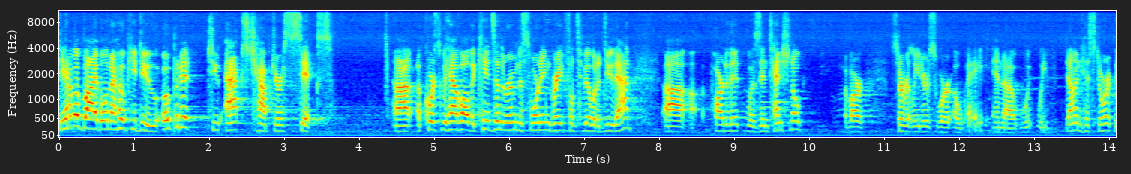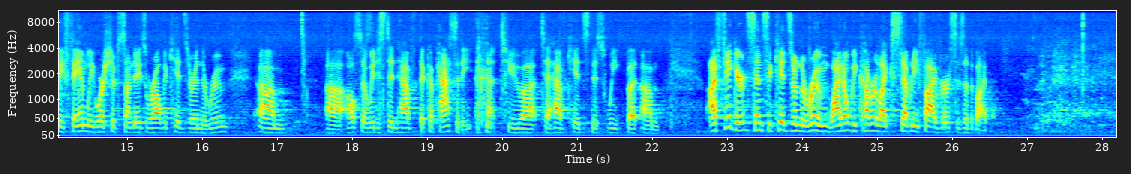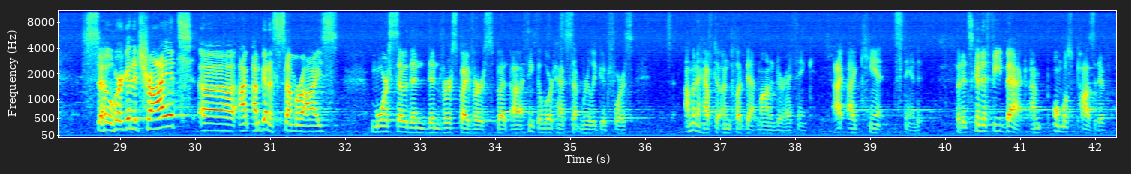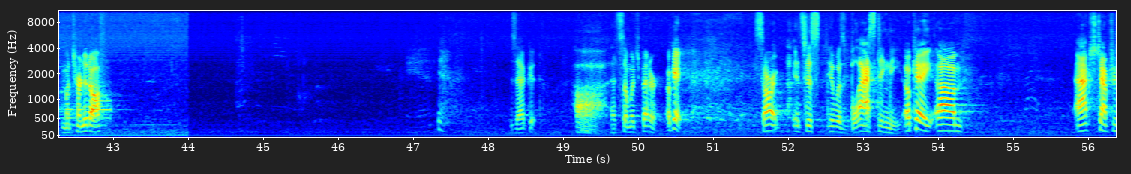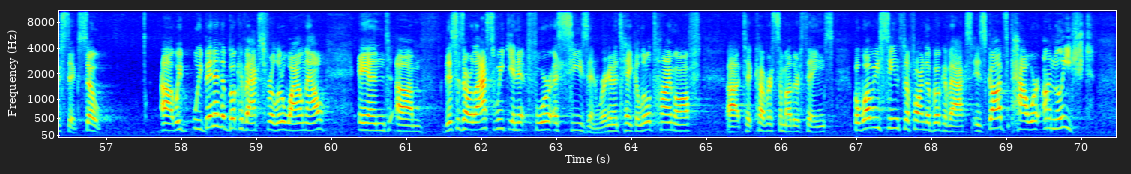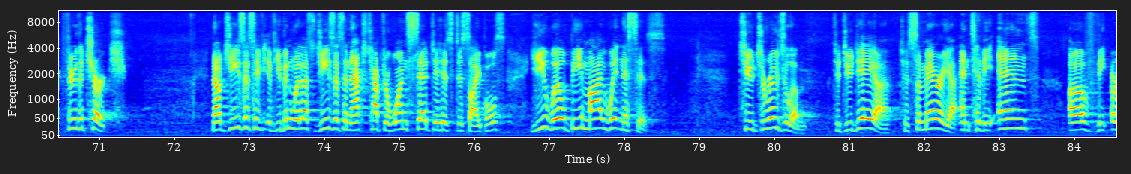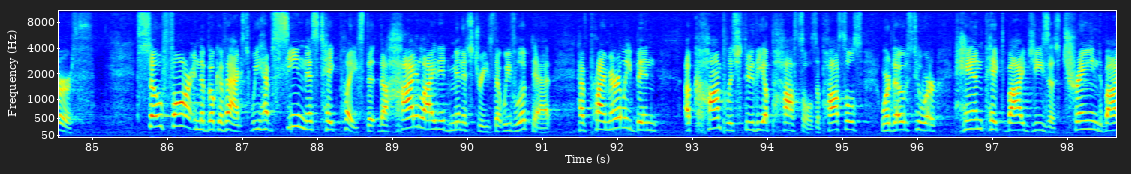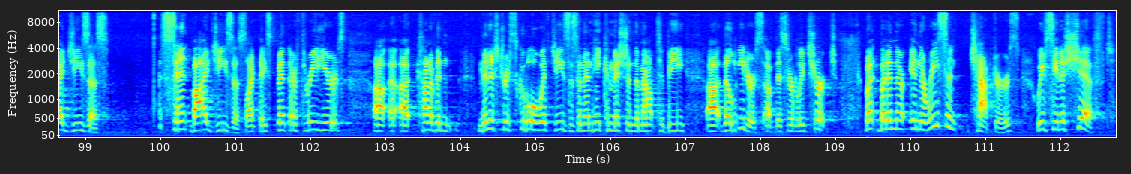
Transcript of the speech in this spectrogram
if you have a Bible, and I hope you do, open it to Acts chapter six. Uh, of course, we have all the kids in the room this morning. Grateful to be able to do that. Uh, part of it was intentional. Of our servant leaders were away, and uh, we, have done historically family worship Sundays where all the kids are in the room. Um, uh, also, we just didn't have the capacity to, uh, to have kids this week. But um, I figured since the kids are in the room, why don't we cover like 75 verses of the Bible? So we're going to try it. Uh, I'm, I'm going to summarize more so than, than verse by verse, but uh, I think the Lord has something really good for us. I'm going to have to unplug that monitor, I think. I, I can't stand it but it's going to feed back. I'm almost positive. I'm going to turn it off. Is that good? Ah, oh, that's so much better. Okay. Sorry, it's just, it was blasting me. Okay, um, Acts chapter 6. So, uh, we've, we've been in the book of Acts for a little while now, and um, this is our last week in it for a season. We're going to take a little time off uh, to cover some other things. But what we've seen so far in the book of Acts is God's power unleashed through the church. Now, Jesus, if you've been with us, Jesus in Acts chapter 1 said to his disciples, You will be my witnesses to Jerusalem, to Judea, to Samaria, and to the ends of the earth. So far in the book of Acts, we have seen this take place. That the highlighted ministries that we've looked at have primarily been accomplished through the apostles. Apostles were those who were handpicked by Jesus, trained by Jesus, sent by Jesus. Like they spent their three years uh, uh, uh, kind of in ministry school with Jesus, and then he commissioned them out to be uh, the leaders of this early church. But, but in, the, in the recent chapters, we've seen a shift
